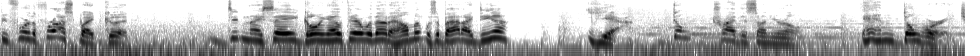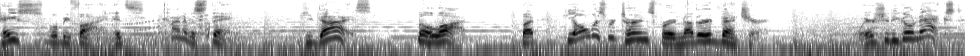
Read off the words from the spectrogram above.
before the frostbite could. Didn't I say going out there without a helmet was a bad idea? Yeah, don't try this on your own. And don't worry, Chase will be fine. It's kind of his thing. He dies. A lot. But he always returns for another adventure. Where should he go next?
